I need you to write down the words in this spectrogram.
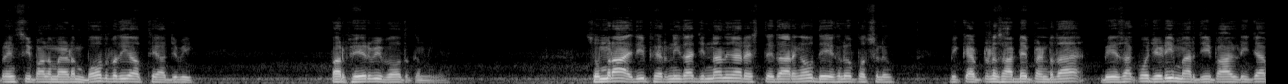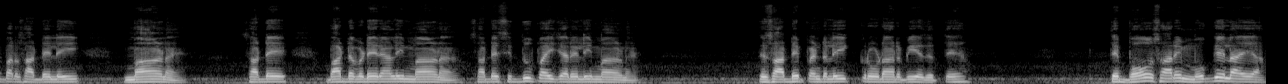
ਪ੍ਰਿੰਸੀਪਲ ਮੈਡਮ ਬਹੁਤ ਵਧੀਆ ਉੱਥੇ ਅੱਜ ਵੀ ਪਰ ਫੇਰ ਵੀ ਬਹੁਤ ਕਮੀ ਆ। ਸੋ ਮਹਾਰਾਜ ਦੀ ਫਿਰਨੀ ਦਾ ਜਿਨ੍ਹਾਂ ਦੀਆਂ ਰਿਸ਼ਤੇਦਾਰੀਆਂ ਉਹ ਦੇਖ ਲਿਓ ਪੁੱਛ ਲਿਓ ਵੀ ਕੈਪਟਨ ਸਾਡੇ ਪਿੰਡ ਦਾ ਹੈ, ਬੇਸ਼ੱਕ ਉਹ ਜਿਹੜੀ ਮਰਜ਼ੀ ਪਾਰਟੀ 'ਚ ਆ ਪਰ ਸਾਡੇ ਲਈ ਮਾਣ ਹੈ। ਸਾਡੇ ਵੱਡ ਵਡੇਰਿਆਂ ਲਈ ਮਾਣ ਆ ਸਾਡੇ ਸਿੱਧੂ ਭਾਈਚਾਰੇ ਲਈ ਮਾਣ ਹੈ ਤੇ ਸਾਡੇ ਪਿੰਡ ਲਈ ਕਰੋੜਾਂ ਰੁਪਏ ਦਿੱਤੇ ਆ। ਤੇ ਬਹੁਤ ਸਾਰੇ ਮੋਗੇ ਲਾਏ ਆ,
